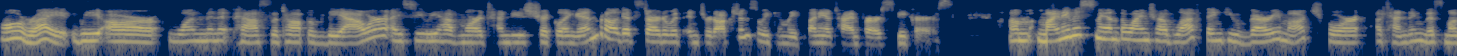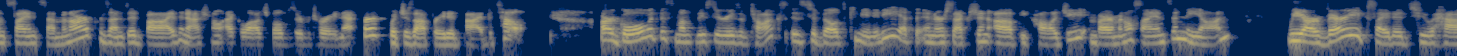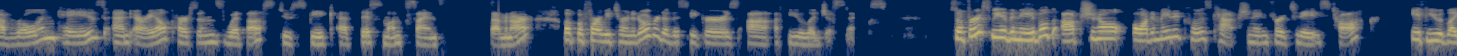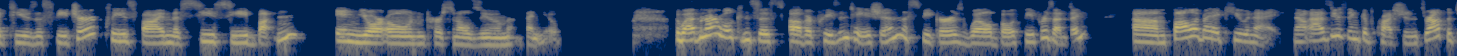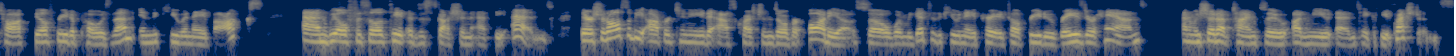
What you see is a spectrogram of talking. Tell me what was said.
All right, we are one minute past the top of the hour. I see we have more attendees trickling in, but I'll get started with introductions so we can leave plenty of time for our speakers. Um, my name is Samantha Weintraub Leff. Thank you very much for attending this month's science seminar presented by the National Ecological Observatory Network, which is operated by Battelle. Our goal with this monthly series of talks is to build community at the intersection of ecology, environmental science, and NEON, we are very excited to have Roland Kays and Ariel Parsons with us to speak at this month's science seminar. But before we turn it over to the speakers, uh, a few logistics. So first, we have enabled optional automated closed captioning for today's talk. If you would like to use this feature, please find the CC button in your own personal Zoom menu. The webinar will consist of a presentation. The speakers will both be presenting um, followed by a Q&A. Now, as you think of questions throughout the talk, feel free to pose them in the Q&A box and we'll facilitate a discussion at the end. There should also be opportunity to ask questions over audio. So when we get to the Q&A period, feel free to raise your hands and we should have time to unmute and take a few questions.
